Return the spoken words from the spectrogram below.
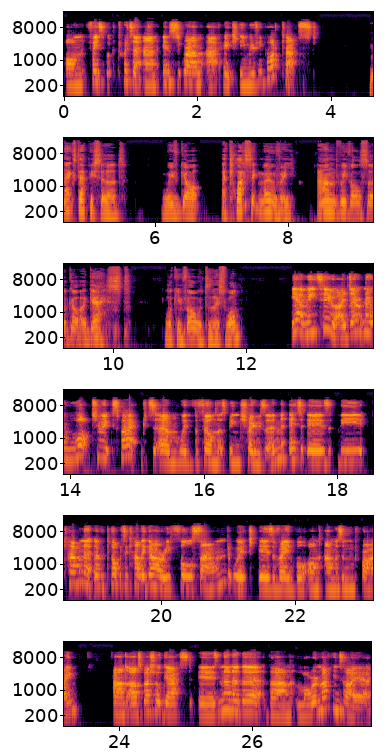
on Facebook, Twitter, and Instagram at HD Movie Podcast. Next episode, we've got a classic movie and we've also got a guest. Looking forward to this one. Yeah, me too. I don't know what to expect um, with the film that's been chosen. It is The Cabinet of Dr. Caligari Full Sound, which is available on Amazon Prime. And our special guest is none other than Lauren McIntyre.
